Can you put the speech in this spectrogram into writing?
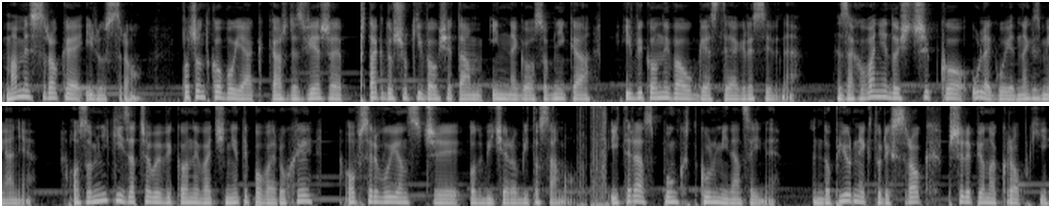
Mamy srokę i lustro. Początkowo, jak każde zwierzę, ptak doszukiwał się tam innego osobnika i wykonywał gesty agresywne. Zachowanie dość szybko uległo jednak zmianie. Osobniki zaczęły wykonywać nietypowe ruchy, obserwując, czy odbicie robi to samo. I teraz punkt kulminacyjny. Do piór niektórych srok przylepiono kropki,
